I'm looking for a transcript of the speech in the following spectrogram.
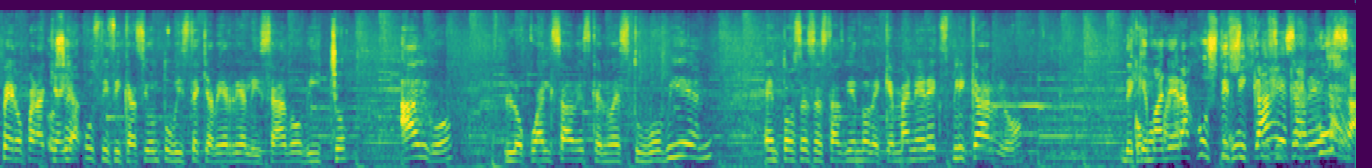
Pero para que haya justificación tuviste que haber realizado, dicho algo, lo cual sabes que no estuvo bien, entonces estás viendo de qué manera explicarlo de qué manera justificar, esa excusa.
